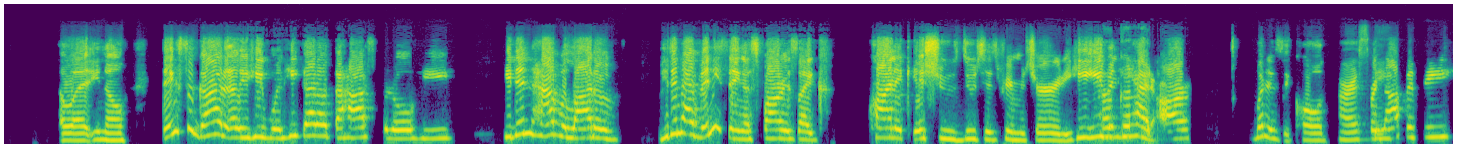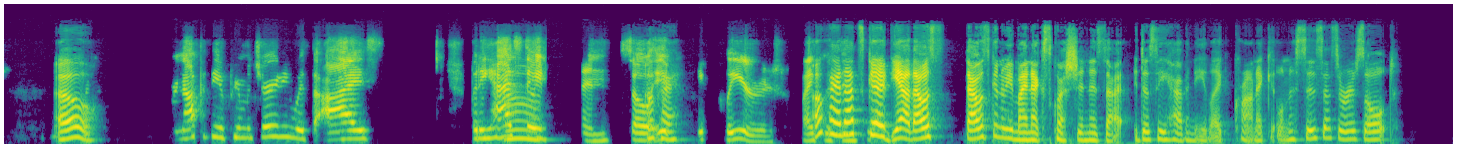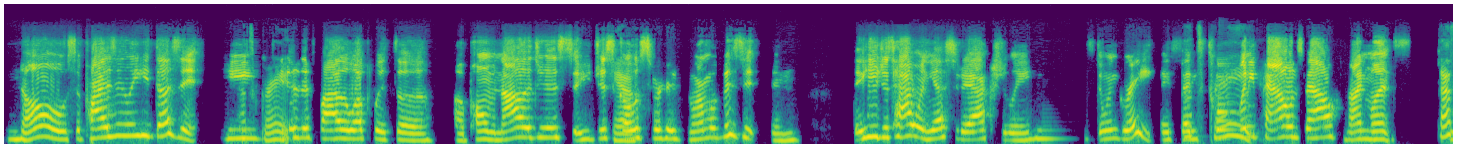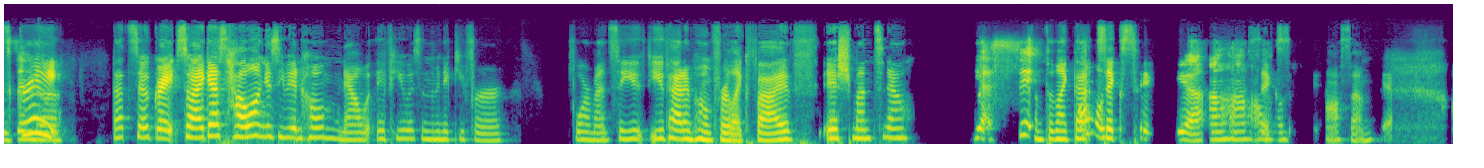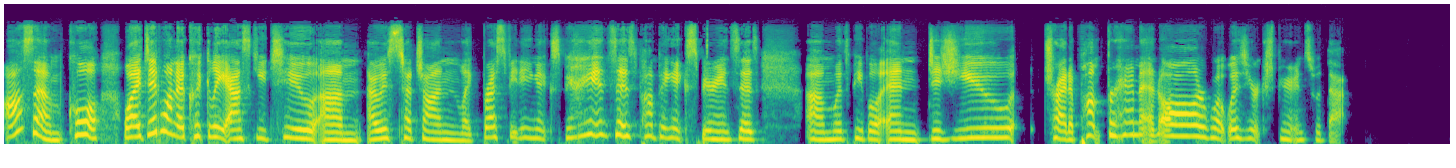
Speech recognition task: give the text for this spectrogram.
but you know, thanks to God, uh, he when he got out the hospital, he he didn't have a lot of he didn't have anything as far as like chronic issues due to his prematurity. He Oh, even he had our what is it called? RSV. Retinopathy. Oh, Retinopathy of prematurity with the eyes. But he had Oh. stage one, so it, okay. it cleared. Like Okay, that's good. Yeah, that was that was going to be my next question. Is that does he have any like chronic illnesses as a result? No, surprisingly, he doesn't. He, he doesn't follow up with a, a pulmonologist. So he just Yeah. goes for his normal visit, and he just had one yesterday. Actually, he's doing great. They said That's he's twenty pounds now, nine months. That's He's in the- great. That's so great. So I guess how long has he been home now? If he was in the NICU for four months, so you you've had him home for like five ish months now, Yes, six. something like that. Almost Six. Yeah, uh huh. Six. Awesome. Yeah. Awesome. Cool. Well, I did want to quickly ask you too. Um, I always touch on like breastfeeding experiences, pumping experiences um, with people. And did you try to pump for him at all, or what was your experience with that?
